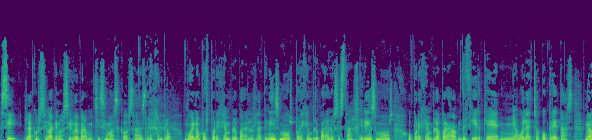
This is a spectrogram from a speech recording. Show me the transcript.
Sí, la cursiva que nos sirve para muchísimas cosas. ¿Por ejemplo? Bueno, pues por ejemplo para los latinismos, por ejemplo para los extranjerismos o por ejemplo para decir que mi abuela ha hecho concretas, ¿no?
